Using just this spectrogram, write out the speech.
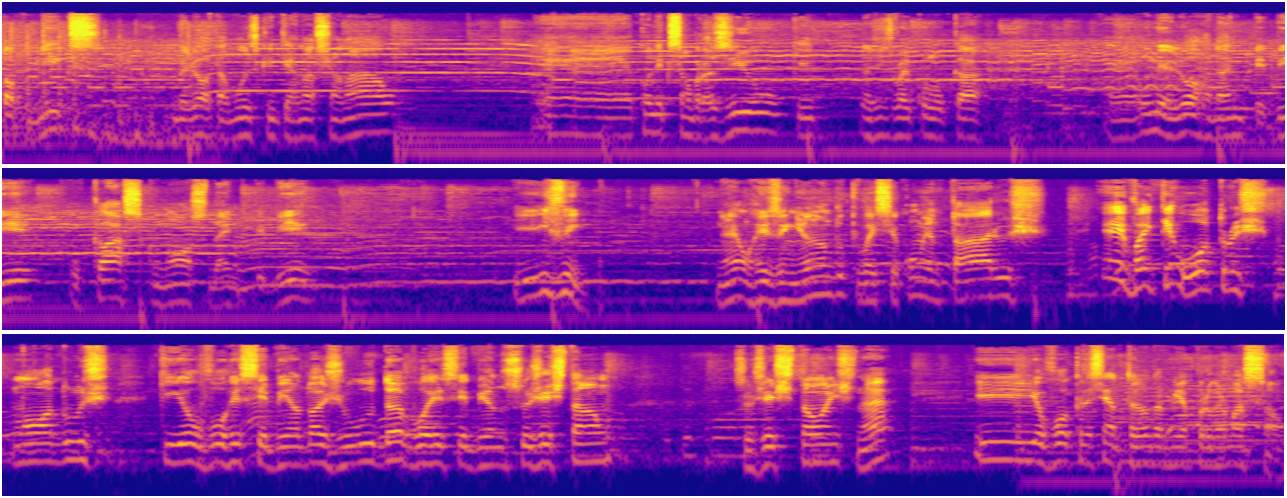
Top Mix, melhor da música internacional. É, Conexão Brasil, que a gente vai colocar é, o melhor da MPB, o clássico nosso da MPB. E, enfim, né, um resenhando que vai ser comentários e vai ter outros módulos que eu vou recebendo ajuda, vou recebendo sugestão, sugestões, né? E eu vou acrescentando a minha programação.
